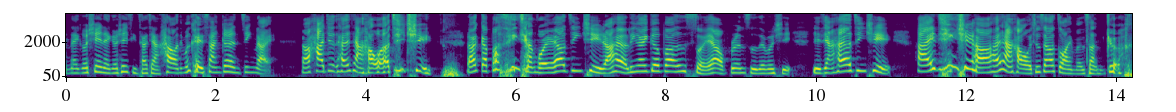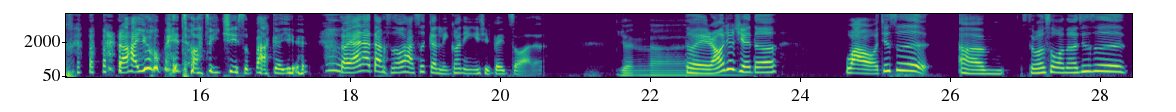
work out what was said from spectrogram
哪个县？哪个县？警察讲好，你们可以三个人进来。然后他就他就讲好，我要进去。然后高宝信讲我也要进去。然后还有另外一个不知道是谁啊，我不认识，对不起。也讲他要进去，他一进去好，还想好，我就是要抓你们三个。然后他又被抓进去十八个月。对啊，那当时候他是跟林冠宁一起被抓的。原来对，然后就觉得哇哦，就是嗯，怎么说呢，就是。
